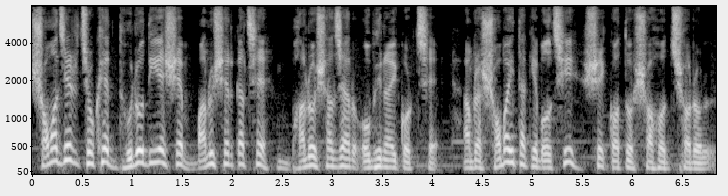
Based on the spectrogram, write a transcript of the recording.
সমাজের চোখে ধুলো দিয়ে সে মানুষের কাছে ভালো সাজার অভিনয় করছে। আমরা সবাই তাকে বলছি, সে কত সহজ সরল।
